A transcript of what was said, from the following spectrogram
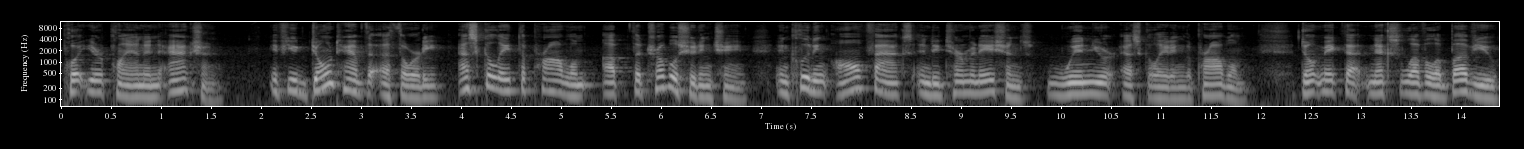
put your plan into action. If you don't have the authority, escalate the problem up the troubleshooting chain, including all facts and determinations when you're escalating the problem. Don't make that next level above you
